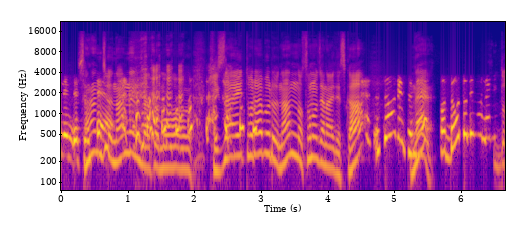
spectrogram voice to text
何年ですね。30何年だともう機材トラブルなんのそのじゃないですか？そうですね。ねもうどうとでもど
